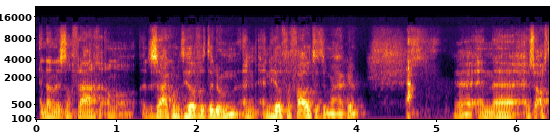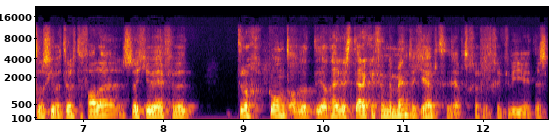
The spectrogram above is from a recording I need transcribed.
En dan is het nog vraag om, de zaak om het heel veel te doen en, en heel veel fouten te maken. Ja. en, uh, en zo af en toe eens wat terug te vallen, zodat je weer even terugkomt op dat, dat hele sterke fundament dat je hebt, hebt gecreëerd. Dus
